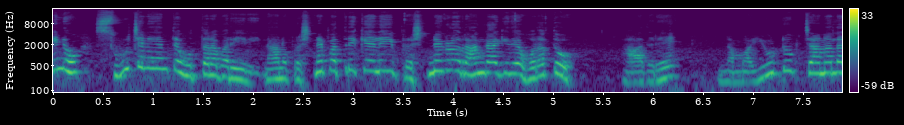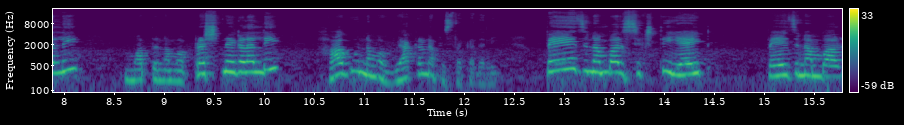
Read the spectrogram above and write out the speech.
ಇನ್ನು ಸೂಚನೆಯಂತೆ ಉತ್ತರ ಬರೆಯಿರಿ. ನಾನು ಪ್ರಶ್ನೆ ಪತ್ರಿಕೆಯಲ್ಲಿ ಪ್ರಶ್ನೆಗಳು ರಾಂಗ್ ಆಗಿದೆ ಹೊರತು, ಆದರೆ ನಮ್ಮ ಯೂಟ್ಯೂಬ್ ಚಾನಲಲ್ಲಿ ಮತ್ತು ನಮ್ಮ ಪ್ರಶ್ನೆಗಳಲ್ಲಿ ಹಾಗೂ ನಮ್ಮ ವ್ಯಾಕರಣ ಪುಸ್ತಕದಲ್ಲಿ page number sixty eight page number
